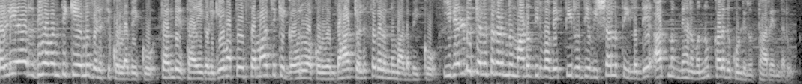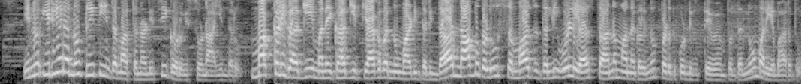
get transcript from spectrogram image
ಒಳ್ಳೆಯ ಹೃದಯವಂತಿಕೆಯನ್ನು ಬೆಳೆಸಿಕೊಳ್ಳಬೇಕು. ತಂದೆ ತಾಯಿಗಳಿಗೆ ಮತ್ತು ಸಮಾಜಕ್ಕೆ ಗೌರವ ಕೊಡುವಂತಹ ಕೆಲಸಗಳನ್ನು ಮಾಡಬೇಕು. ಇವೆರಡು ಕೆಲಸಗಳನ್ನು ಮಾಡುತ್ತಿರುವ ವ್ಯಕ್ತಿ ಹೃದಯ ವಿಶಾಲತೆ ಇಲ್ಲದೆ ಆತ್ಮಜ್ಞಾನವನ್ನು ಕಳೆದುಕೊಂಡಿರುತ್ತಾರೆಂದರು ಇನ್ನು ಹಿರಿಯರನ್ನು ಪ್ರೀತಿಯಿಂದ ಮಾತನಾಡಿಸಿ ಗೌರವಿಸೋಣ ಎಂದರು. ಮಕ್ಕಳಿಗಾಗಿ, ಮನೆಗಾಗಿ ತ್ಯಾಗವನ್ನು ಮಾಡಿದ್ದರಿಂದ ನಾವುಗಳು ಸಮಾಜದಲ್ಲಿ ಒಳ್ಳೆಯ ಸ್ಥಾನಮಾನಗಳನ್ನು ಪಡೆದುಕೊಂಡಿರುತ್ತೇವೆ ಎಂಬುದನ್ನು ಮರೆಯಬಾರದು.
